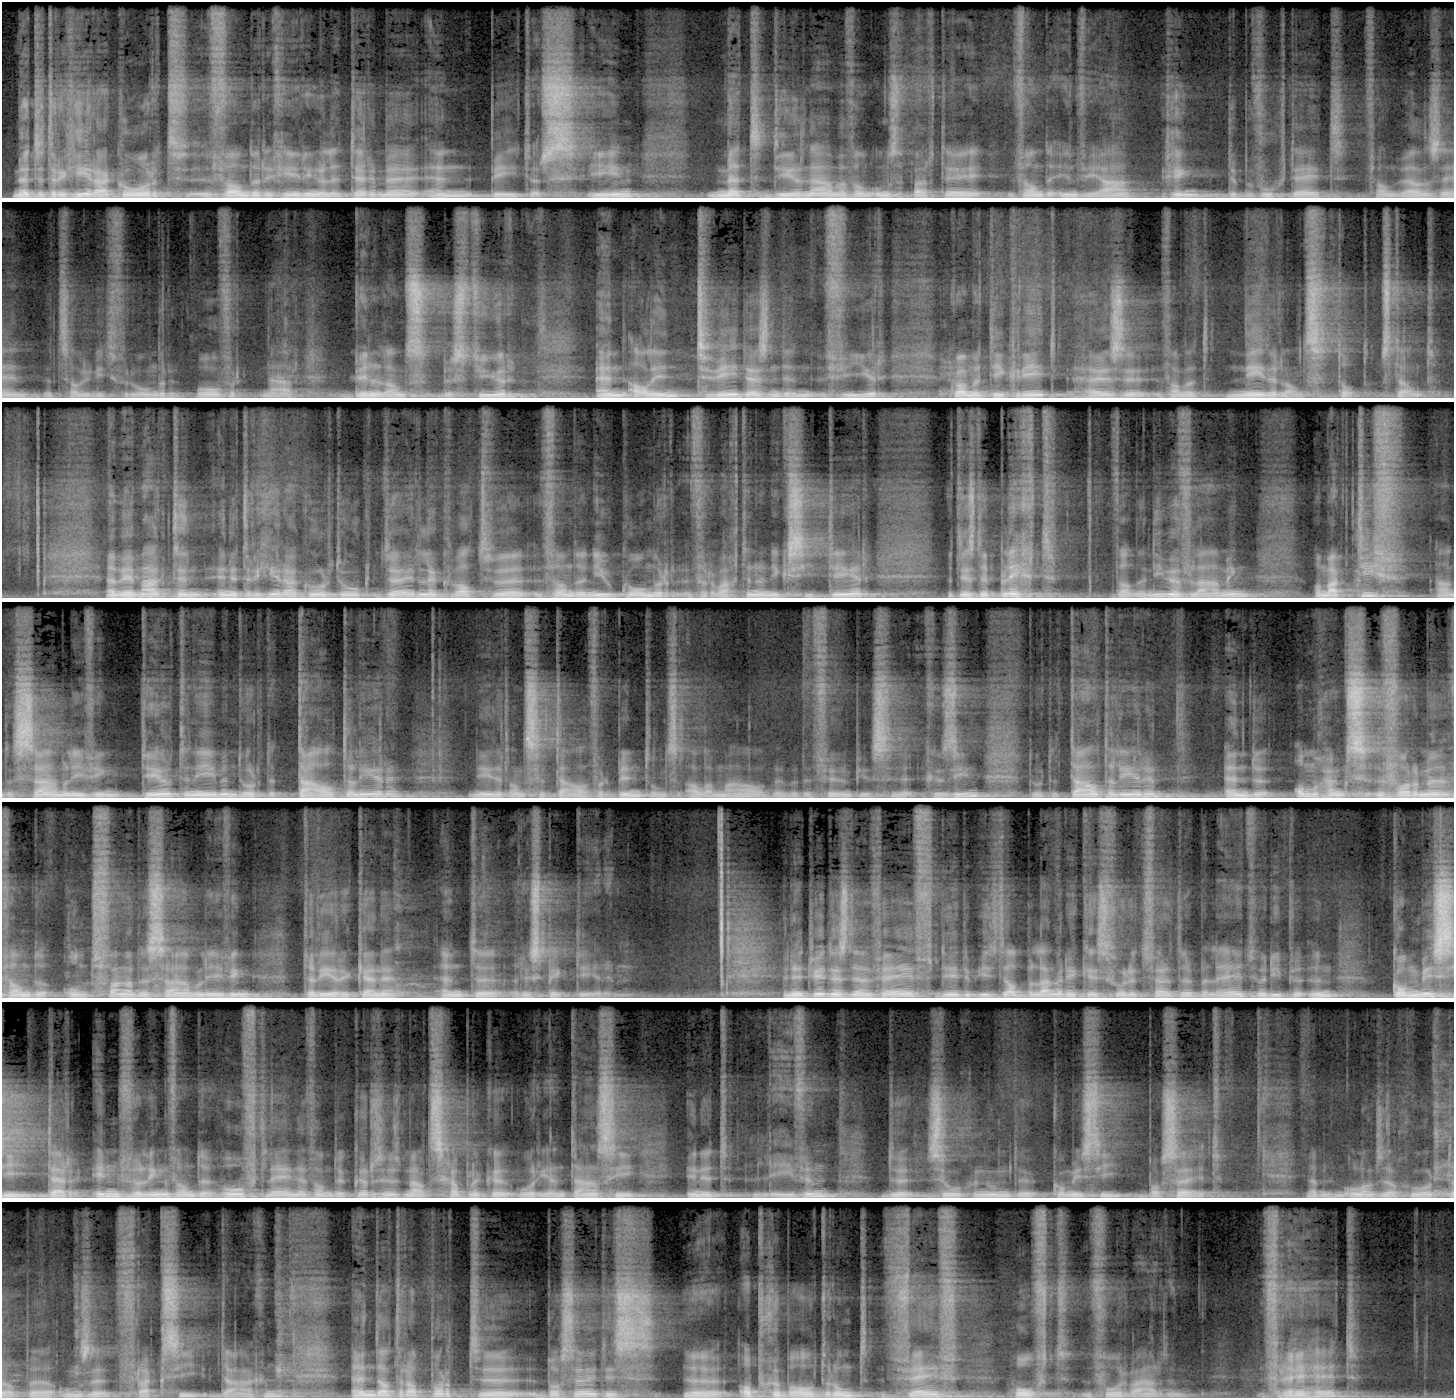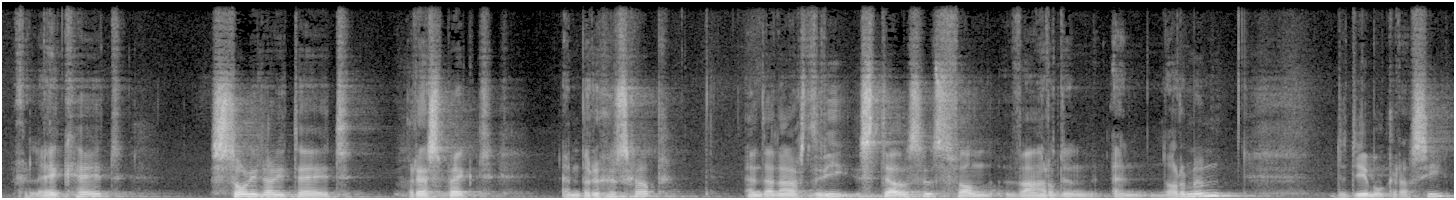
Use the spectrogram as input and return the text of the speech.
Met het regeerakkoord van de regeringen Leterme en Peters I, met deelname van onze partij, van de NVA, ging de bevoegdheid van welzijn, het zal u niet verwonderen, over naar binnenlands bestuur. En al in 2004 kwam het decreet Huizen van het Nederlands tot stand. En wij maakten in het regeerakkoord ook duidelijk wat we van de nieuwkomer verwachten. En ik citeer, het is de plicht van de nieuwe Vlaming om actief aan de samenleving deel te nemen door de taal te leren. De Nederlandse taal verbindt ons allemaal, we hebben de filmpjes eh, gezien. Door de taal te leren en de omgangsvormen van de ontvangende samenleving te leren kennen en te respecteren. in 2005 deden we iets dat belangrijk is voor het verdere beleid. We riepen een commissie ter invulling van de hoofdlijnen van de cursus maatschappelijke oriëntatie in het leven, de zogenoemde commissie Bossuit. We hebben hem onlangs nog gehoord op uh, onze fractiedagen. En dat rapport uh, Bossuit is uh, opgebouwd rond vijf hoofdvoorwaarden. Vrijheid, gelijkheid, solidariteit, respect en burgerschap. En daarnaast drie stelsels van waarden en normen. De democratie,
